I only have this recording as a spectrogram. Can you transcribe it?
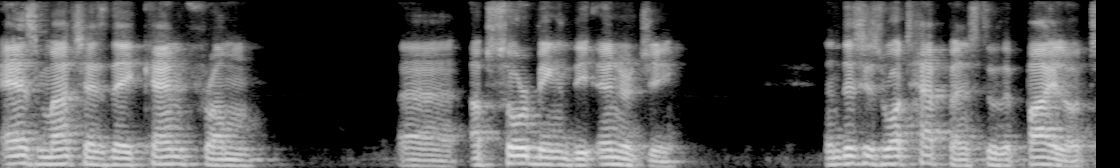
as much as they can from uh, absorbing the energy. And this is what happens to the pilot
